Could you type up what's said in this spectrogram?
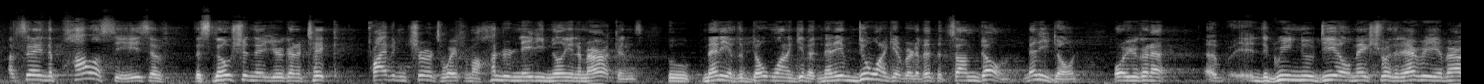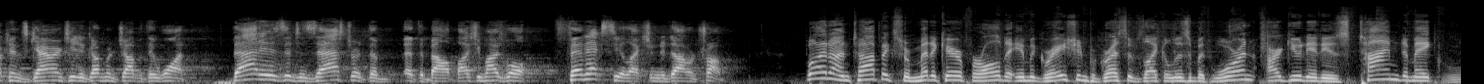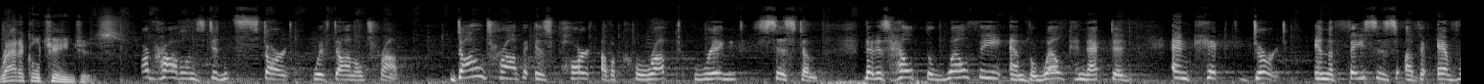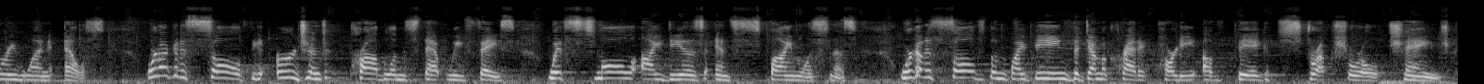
I'm saying the policies of this notion that you're going to take private insurance away from 180 million Americans who many of them don't want to give it. Many of them do want to get rid of it, but some don't. Many don't. Or you're going to, uh, the Green New Deal, make sure that every American is guaranteed a government job if they want. That is a disaster at the, at the ballot box. You might as well FedEx the election to Donald Trump. But on topics from Medicare for all to immigration, progressives like Elizabeth Warren argued it is time to make radical changes. Our problems didn't start with Donald Trump. Donald Trump is part of a corrupt, rigged system that has helped the wealthy and the well connected and kicked dirt in the faces of everyone else. We're not going to solve the urgent problems that we face with small ideas and spinelessness. We're going to solve them by being the Democratic Party of big structural change.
